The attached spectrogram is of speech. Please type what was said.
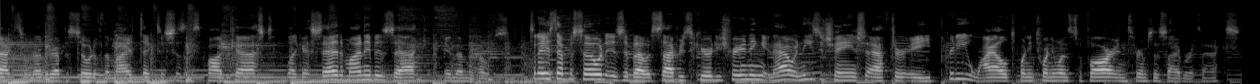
Back to another episode of the My Tech Decisions podcast. Like I said, my name is Zach, and I'm your host. Today's episode is about cybersecurity training and how it needs to change after a pretty wild 2021 so far in terms of cyber attacks.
